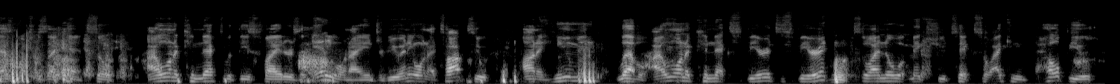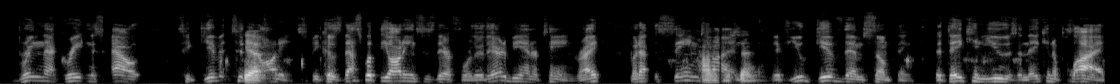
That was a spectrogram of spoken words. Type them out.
as much as I can. So I want to connect with these fighters and anyone I interview, anyone I talk to, on a human level. I want to connect spirit to spirit, so I know what makes you tick, so I can help you bring that greatness out to give it to yeah. the audience because that's what the audience is there for. They're there to be entertained, right? But at the same time, 100%. if you give them something that they can use and they can apply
